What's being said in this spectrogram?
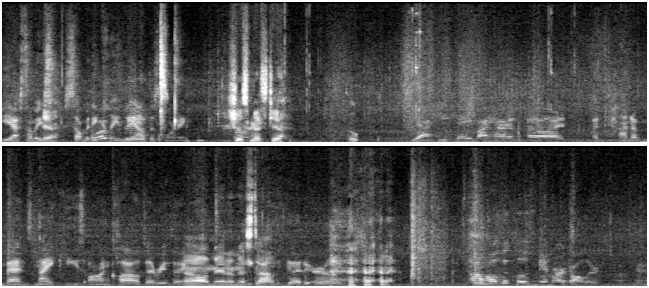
yeah, somebody Yeah. somebody cleaned me out this morning. Just missed you. Yeah, he came. I had uh, a ton of men's Nikes, on clouds, everything. Oh man, I he missed got out. me good early. uh, all the clothes, ma'am, are a dollar. Okay.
